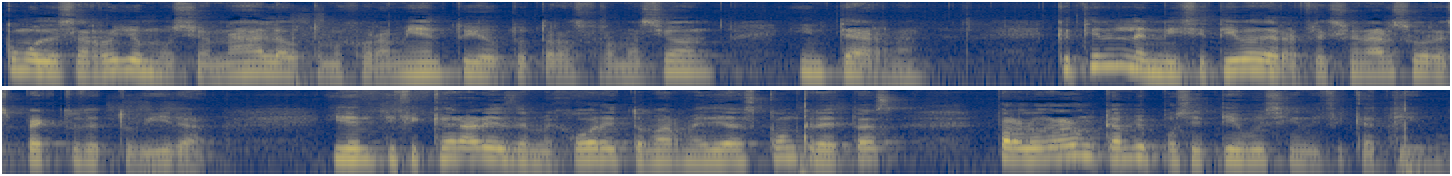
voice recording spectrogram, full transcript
como desarrollo emocional, automejoramiento y autotransformación interna, que tiene la iniciativa de reflexionar sobre aspectos de tu vida, identificar áreas de mejora y tomar medidas concretas para lograr un cambio positivo y significativo.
